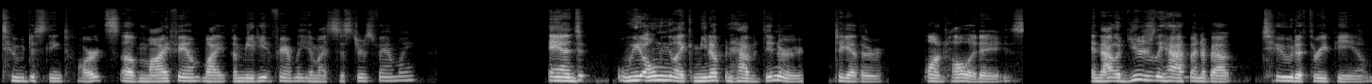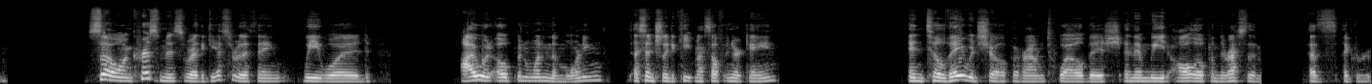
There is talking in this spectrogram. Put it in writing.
two distinct parts of my fam my immediate family and my sister's family. And we'd only like meet up and have dinner together on holidays. And that would usually happen about 2 to 3 p.m. So on Christmas, where the gifts were the thing, we would I would open one in the morning, essentially to keep myself entertained until they would show up around 12 ish, and then we'd all open the rest of them as a group.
